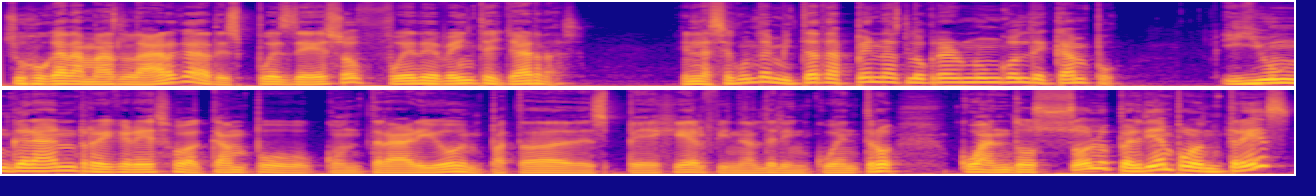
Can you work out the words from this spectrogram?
Su jugada más larga después de eso fue de 20 yardas. En la segunda mitad apenas lograron un gol de campo y un gran regreso a campo contrario, empatada de despeje al final del encuentro, cuando solo perdían por un 3,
